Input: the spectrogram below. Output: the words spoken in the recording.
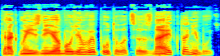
Как мы из нее будем выпутываться, знает кто-нибудь?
